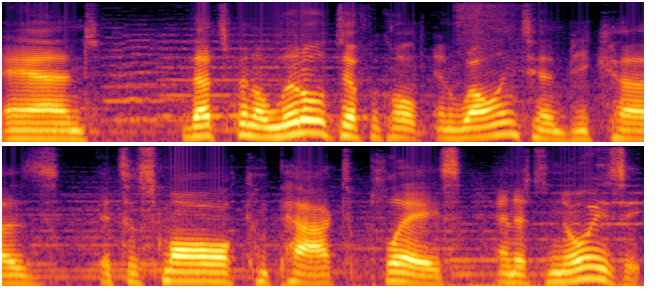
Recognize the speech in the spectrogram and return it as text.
And that's been a little difficult in Wellington because it's a small, compact place and it's noisy.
